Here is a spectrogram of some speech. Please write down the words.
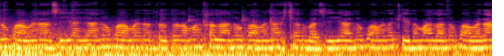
นุภาเวนะสิยาญานุภาเวนะตตะมังคลานุภาเวนะชันบัสิยานุภาเวนะเกตมาลานุภาเวนะ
